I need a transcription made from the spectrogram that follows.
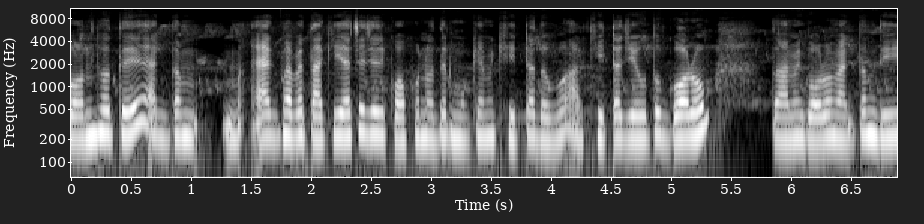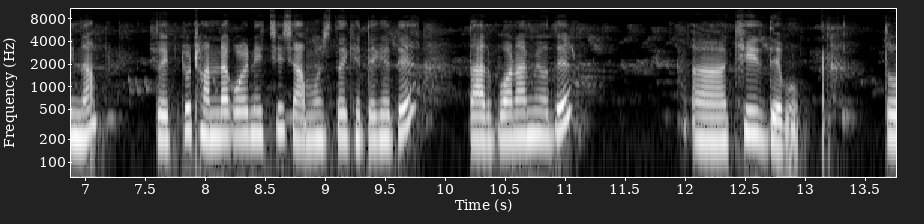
গন্ধতে একদম একভাবে তাকিয়ে আছে যে কখন ওদের মুখে আমি ক্ষীরটা দেবো। আর ক্ষীরটা যেহেতু গরম, তো আমি গরম একদম দিই না। তো একটু ঠান্ডা করে নিচ্ছি, চামচ দিয়ে খেটে খেটে, তারপর আমি ওদের ক্ষীর দেব। তো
